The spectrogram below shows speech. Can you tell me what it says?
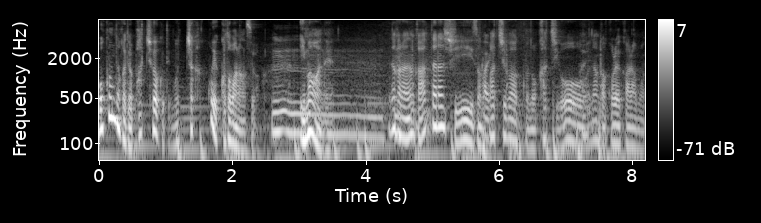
僕の中ではパッチワークってむっちゃかっこいい言葉なんですよ。うん。今はね。うんだからなんか新しいそのはい。パッチワークの価値をはい。なんかこれからも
